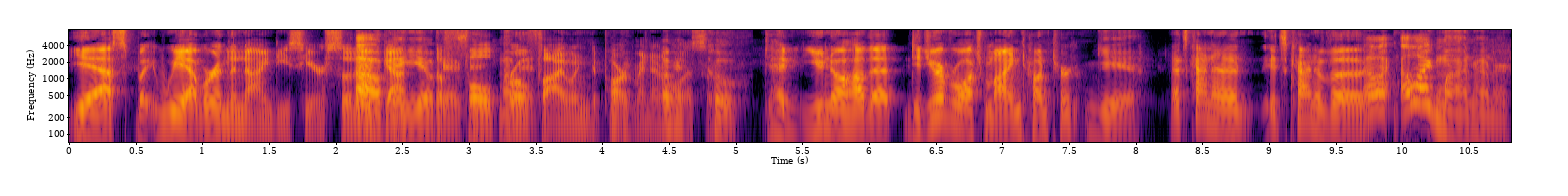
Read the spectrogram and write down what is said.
yes, but we, yeah, we're in the 90s here, so they've Oh, okay, got yeah, okay, the okay. full My bad. profiling department and all this. cool. Had, you know how that? Did you ever watch Mindhunter? Yeah. That's kind of it's kind of a. I like I like Mindhunter.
